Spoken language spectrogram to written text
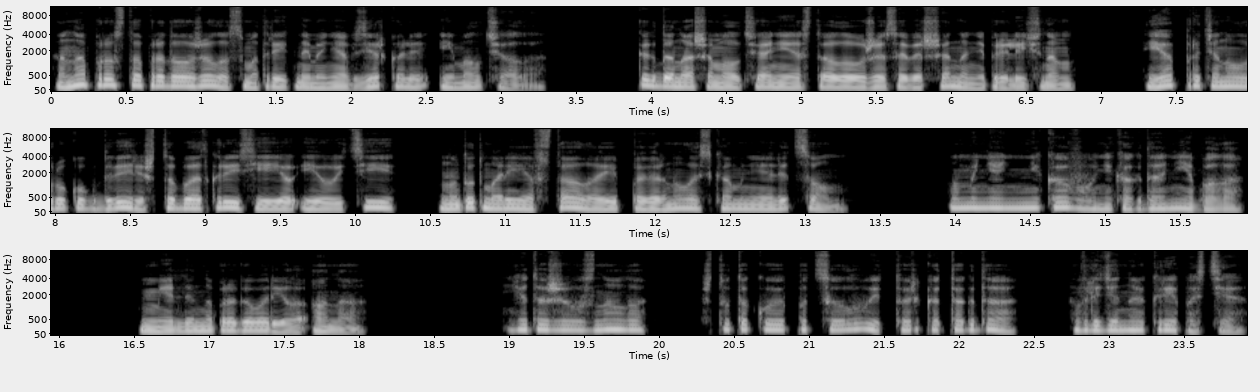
Она просто продолжала смотреть на меня в зеркале и молчала. Когда наше молчание стало уже совершенно неприличным, я протянул руку к двери, чтобы открыть ее и уйти, но тут Мария встала и повернулась ко мне лицом. «У меня никого никогда не было», — медленно проговорила она. «Я даже узнала, что такое поцелуй только тогда, в ледяной крепости.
